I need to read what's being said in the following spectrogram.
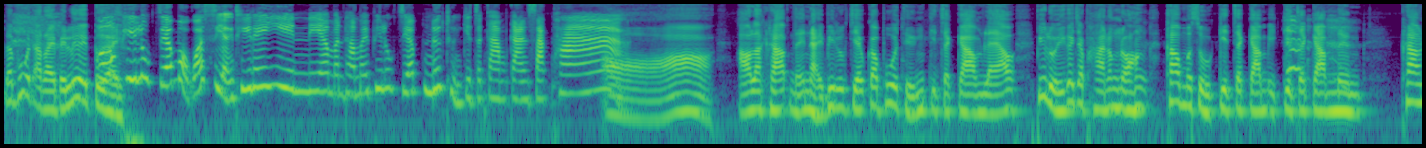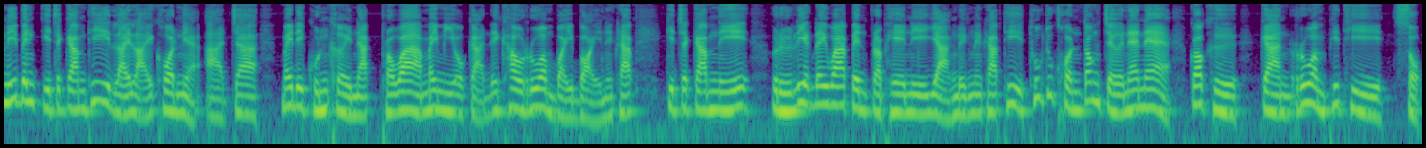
แล้วพูดอะไรไปเรื่อยก็เปื่อยพี่ลูกเจี๊ยบบอกว่าเสียงที่ได้ยินเนี่ยมันทำให้พี่ลูกเจี๊ยบนึกถึงกิจกรรมการซักผ้า อ๋อ เอาละครับไหนๆพี่ลูกเจี๊ยบก็พูดถึงกิจกรรมแล้ว พี่หลุยส์ก็จะพาน้องๆ เข้ามาสู่กิจกรรมอีกกิจกรรมหนึ่งคราวนี้เป็นกิจกรรมที่หลาย ๆ คนเนี่ยอาจจะไม่ได้คุ้นเคยนัก เพราะว่าไม่มีโอกาสได้เข้าร่วมบ่อยๆนะครับ กิจกรรมนี้หรือเรียกได้ว่าเป็นประเพณีอย่างหนึ่งนะครับ ที่ทุกๆ คนต้องเจอแน่ ๆ ก็คือการร่วมพิธีศพ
